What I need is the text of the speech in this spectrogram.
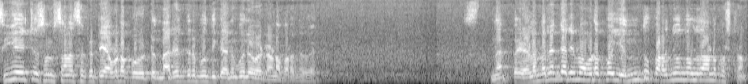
സി ഐ ടി സംസ്ഥാന സെക്രട്ടറി അവിടെ പോയിട്ട് നരേന്ദ്രമോദിക്ക് അനുകൂലമായിട്ടാണ് പറഞ്ഞത്? എളമരം കരീം അവിടെ പോയി എന്തു പറഞ്ഞു എന്നുള്ളതാണ് പ്രശ്നം.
